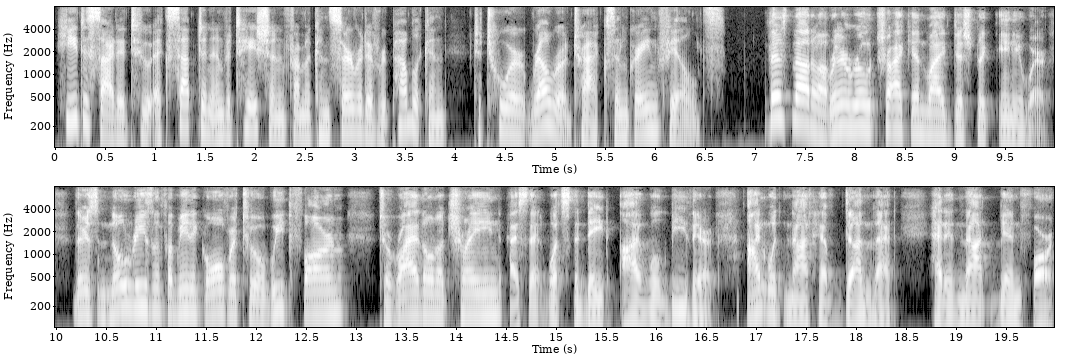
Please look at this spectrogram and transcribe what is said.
he decided to accept an invitation from a conservative Republican to tour railroad tracks and grain fields. There's not a railroad track in my district anywhere. There's no reason for me to go over to a wheat farm to ride on a train. I said, What's the date? I will be there. I would not have done that had it not been for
